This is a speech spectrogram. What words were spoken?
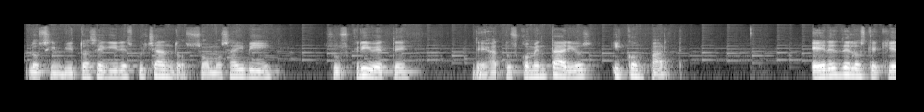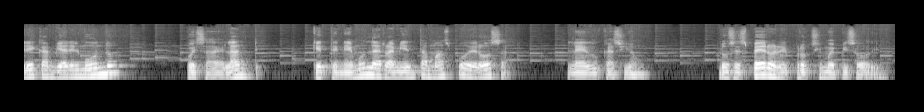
Los invito a seguir escuchando Somos IB, suscríbete, deja tus comentarios y comparte. ¿Eres de los que quiere cambiar el mundo? Pues adelante, que tenemos la herramienta más poderosa, la educación. Los espero en el próximo episodio.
